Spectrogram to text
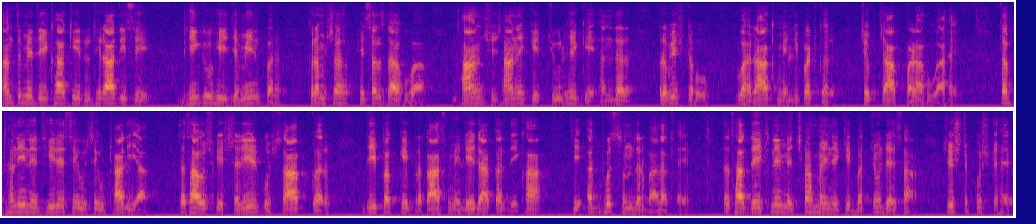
अंत में देखा कि रुधिरादि से भींगी हुई ज़मीन पर क्रमशः फिसलता हुआ धान सिझाने के चूल्हे के अंदर प्रविष्ट हो, वह राख में लिपट कर चुपचाप पड़ा हुआ है। तब धनी ने धीरे से उसे उठा लिया तथा उसके शरीर को साफ़ कर दीपक के प्रकाश में ले जाकर देखा कि अद्भुत सुंदर बालक है, तथा देखने में छह महीने के बच्चों जैसा शिष्ट पुष्ट है।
